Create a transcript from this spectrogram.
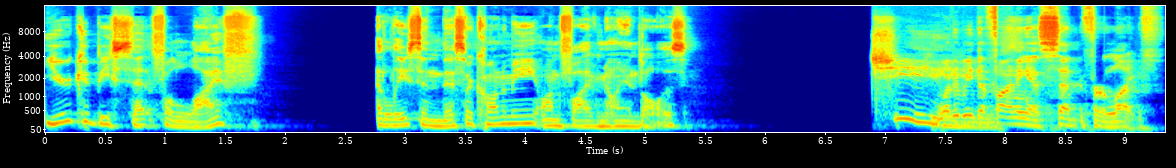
you could be set for life, at least in this economy, on five million dollars. Jeez. What are we defining as set for life?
